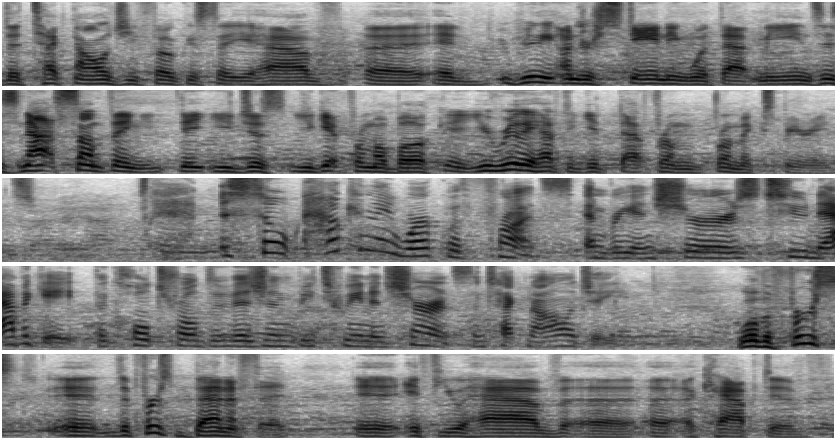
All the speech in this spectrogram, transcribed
the technology focus that you have uh, and really understanding what that means. Is not something that you just you get from a book. You really have to get that from from experience. So how can they work with fronts and reinsurers to navigate the cultural division between insurance and technology? Well the first uh, the first benefit if you have a, a, captive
